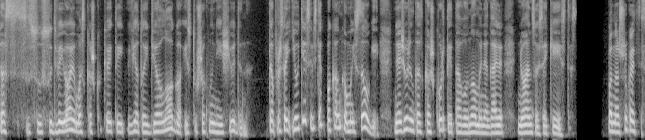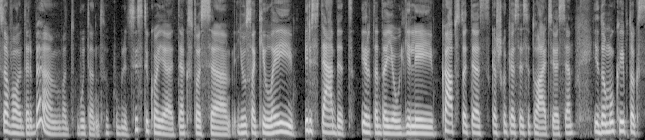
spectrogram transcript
Tas su, sudvėjojimas kažkokioj tai vietoj dialogo, jis tų šaknų neišjudina. Ta prasme, jautiesi vis tiek pakankamai saugiai, nežiūrint, kad kažkur tai tavo nuomonė gali niuansuose keistis. Panašu, kad savo darbe, vat, būtent publicistikoje, tekstuose, jūs akilai ir stebit, ir tada jau giliai kapstotės kažkokiose situacijose. Įdomu, kaip toks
